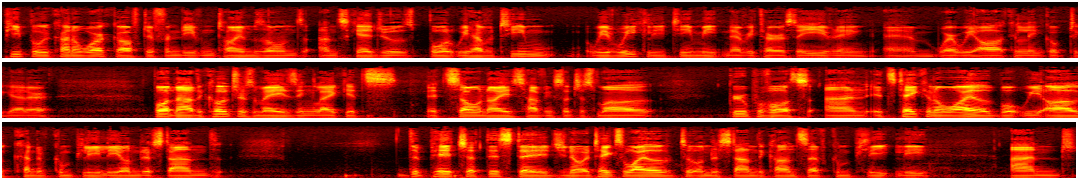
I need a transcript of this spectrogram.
people kind of work off different even time zones and schedules. But we have a team. We have weekly team meeting every Thursday evening, um, where we all can link up together. But now the culture is amazing. Like it's it's so nice having such a small group of us, and it's taken a while, but we all kind of completely understand the pitch at this stage. You know, it takes a while to understand the concept completely, and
